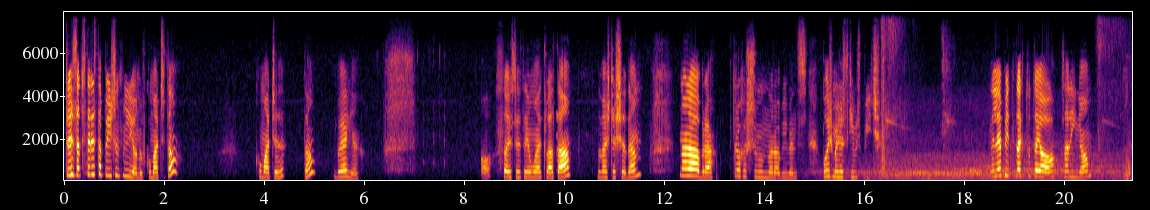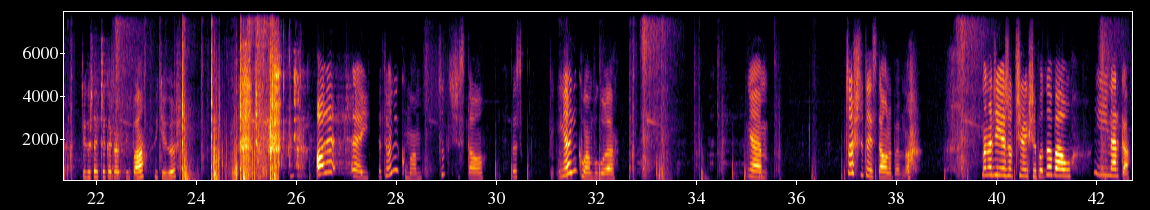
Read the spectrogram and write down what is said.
To jest za 450 milionów, kumacie to? Kumacie to? Bo ja nie. O, stoi sobie tutaj moja klata. 27. No dobra. Trochę się nudno robi, więc pójdźmy się z kimś bić. Najlepiej to tak tutaj o, za linią. Czegoś tak czekać na typa jakiegoś. Ale, ej, ja tego nie kumam. Co tu się stało? To jest... Ja nie kumam w ogóle. Nie wiem. Coś tutaj stało na pewno. Mam nadzieję, że odcinek się podobał. I narka.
